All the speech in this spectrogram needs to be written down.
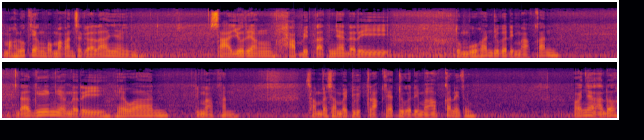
Makhluk yang pemakan segalanya gitu. Sayur yang habitatnya dari tumbuhan juga dimakan daging yang dari hewan dimakan. Sampai-sampai duit rakyat juga dimakan itu. Makanya aduh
